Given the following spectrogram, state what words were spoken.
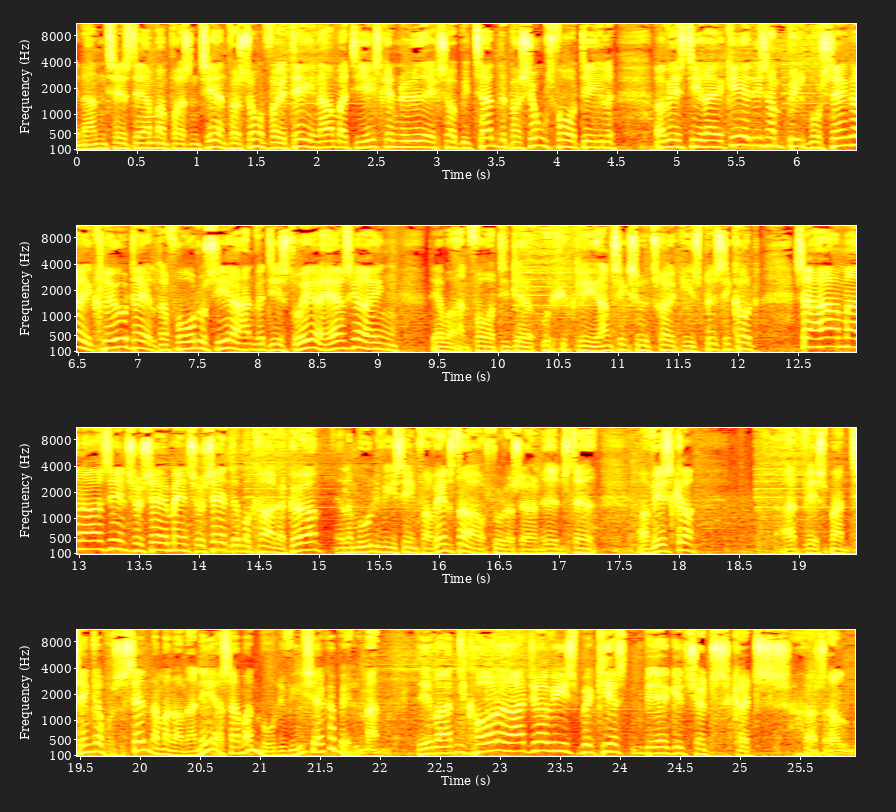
En anden test er, at man præsenterer en person for ideen om, at de ikke skal nyde eksorbitante pensionsfordele, og hvis de reagerer ligesom Bilbo Sækker i Kløvedal, der Frodo siger, at han vil destruere herskeringen, der hvor han får de der uhyggelige ansigtsudtryk i et splitsekund, så har man også en social, med en socialdemokrat at gøre, eller muligvis en fra Venstre, afslutter Søren Hedensted, og visker, at hvis man tænker på sig selv, når man onanerer, så er man muligvis Jacob Ellemann. Det var den korte radioavis med Kirsten Birgit Schøtzgrads Hørsholm.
